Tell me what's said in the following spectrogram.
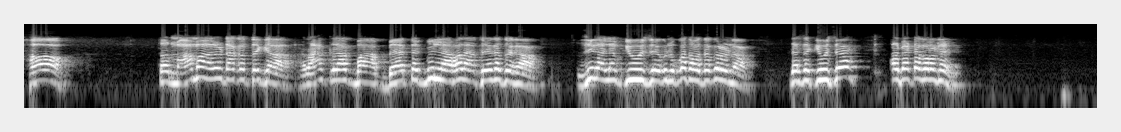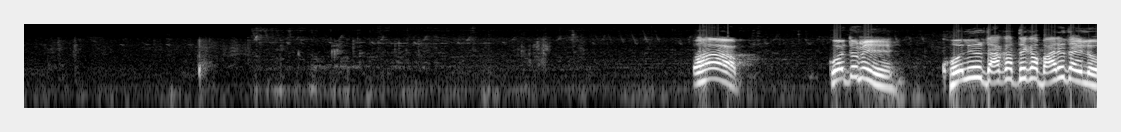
হ্যাঁ। তোর মামা আরও টাকা থেকে রাখ রাখ বাপ ব্যাগটা বিল এখন আসে গেছে গা। জিগালাম কি হয়েছে কোনো কথা বার্তা করো না। দেখছে কি হয়েছে? আর ব্যাগটা করো না। বাপ কই তুমি? খলিল ঢাকা থেকে বাইরে যাইলো।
